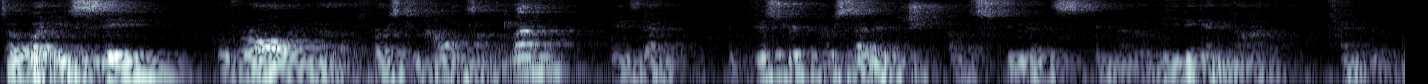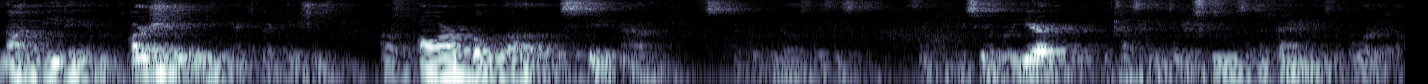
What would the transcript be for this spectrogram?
So what you see overall in the first two columns on the left is that the district percentage of students in the meeting and not and not meeting and partially meeting expectations are far below the state average. Everyone knows this is something we see every year, the testing to the students and the families of Oradell.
